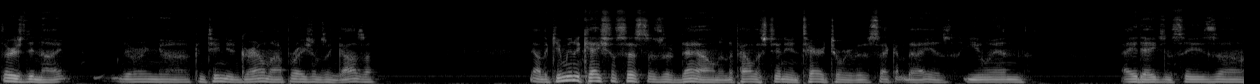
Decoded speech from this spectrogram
Thursday night, during uh, continued ground operations in Gaza. Now, the communication systems are down in the Palestinian territory for the second day as UN aid agencies uh,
